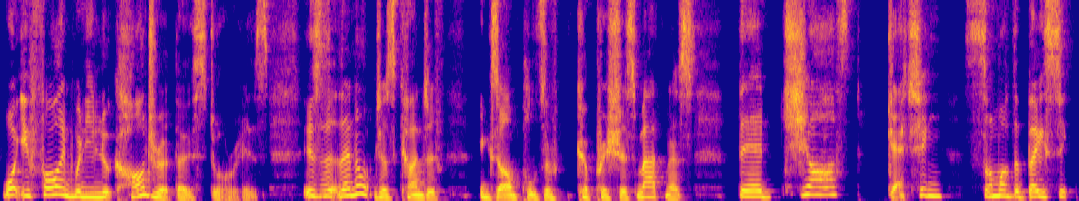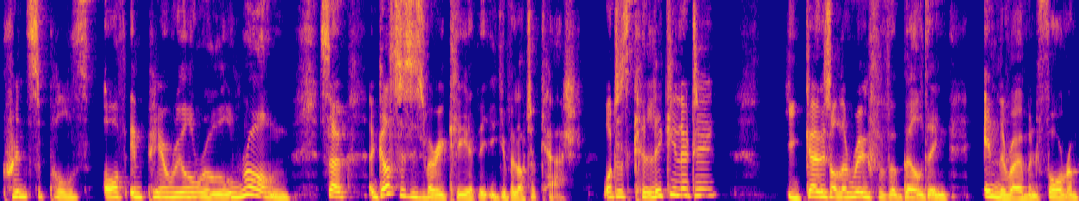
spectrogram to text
what you find when you look harder at those stories is that they're not just kind of examples of capricious madness. They're just getting some of the basic principles of imperial rule wrong. So Augustus is very clear that you give a lot of cash. What does Caligula do? He goes on the roof of a building in the Roman Forum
